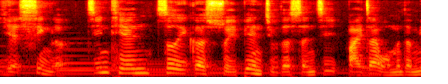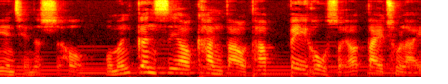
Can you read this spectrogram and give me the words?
也信了。今天这一个水变酒的神迹摆在我们的面前的时候，我们更是要看到他背后所要带出来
